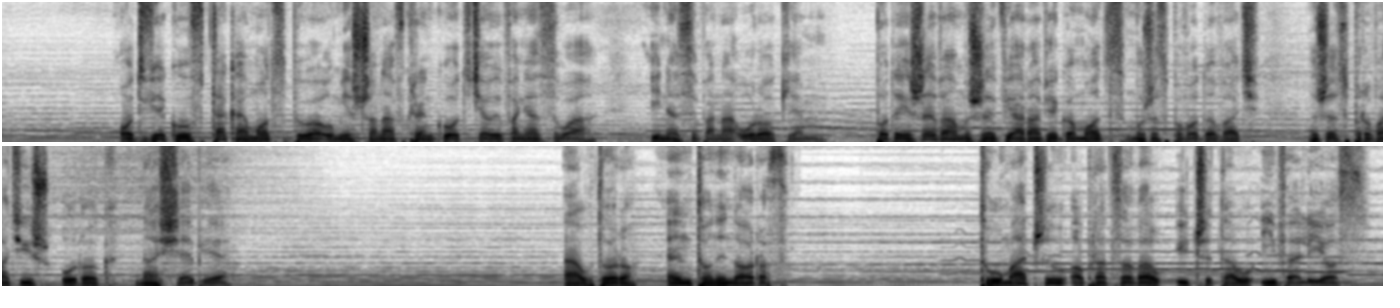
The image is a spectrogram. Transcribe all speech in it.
Od wieków taka moc była umieszczona w kręgu oddziaływania zła i nazywana urokiem. Podejrzewam, że wiara w jego moc może spowodować, że sprowadzisz urok na siebie. Autor Anthony North Tłumaczył, opracował i czytał Ivelios.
